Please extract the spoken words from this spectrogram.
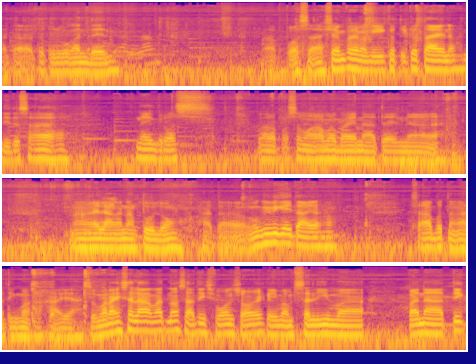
at ah, tutulungan din. Tapos ah, syempre mag-iikot-ikot tayo no, dito sa Negros para po sa mga kababayan natin na nangangailangan ng tulong at ah, magbibigay tayo no, sa abot ng ating makakaya. So maraming salamat no sa ating sponsor kay Ma'am Salima Panatic.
